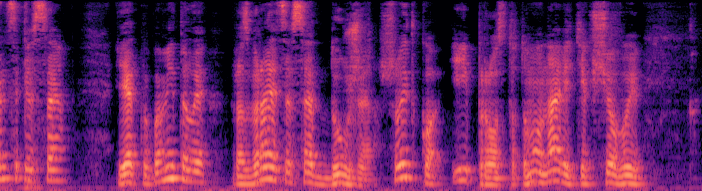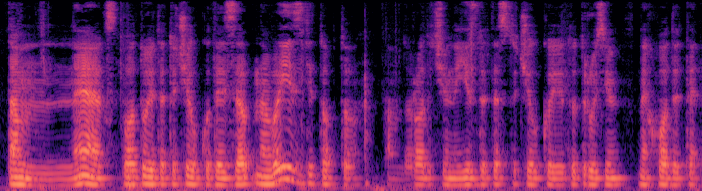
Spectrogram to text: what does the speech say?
Принципі, все. Як ви помітили, розбирається все дуже швидко і просто. Тому навіть якщо ви там не експлуатуєте точилку десь на виїзді, тобто там до родичів не їздите з точилкою, до друзів не ходите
